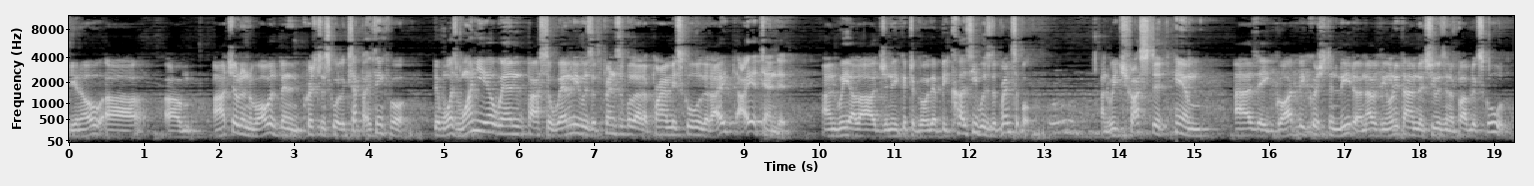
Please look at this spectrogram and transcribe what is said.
You know, uh, um, our children have always been in Christian school, except I think for there was one year when Pastor Wenley was a principal at a primary school that I, I attended, and we allowed Janika to go there because he was the principal. And we trusted him as a godly Christian leader, and that was the only time that she was in a public school.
